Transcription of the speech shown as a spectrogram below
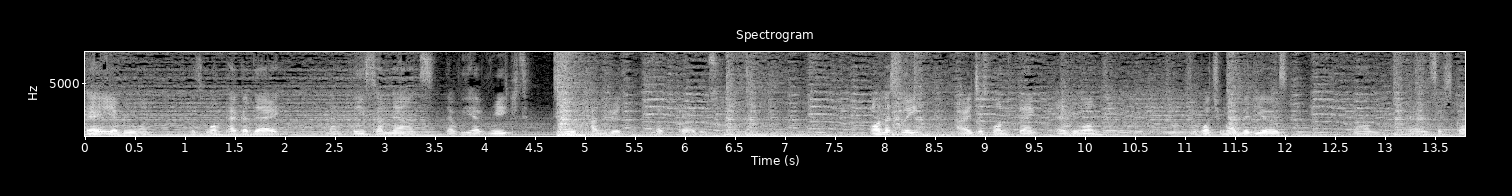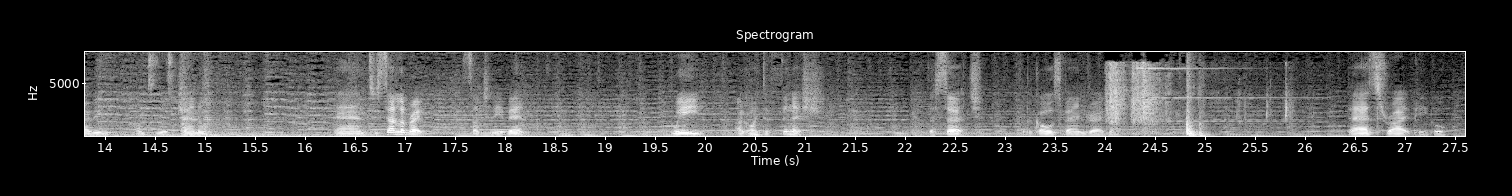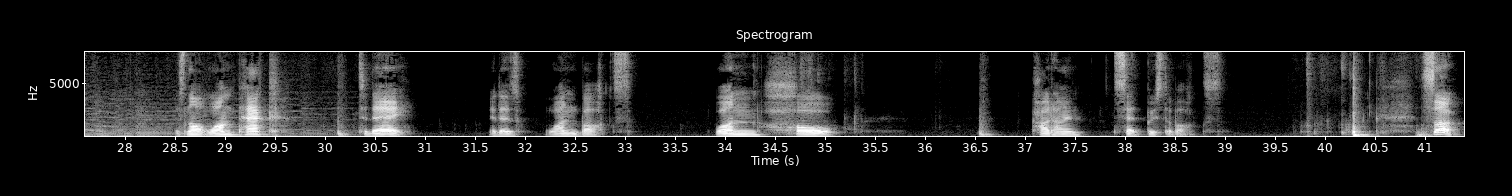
Hey everyone, it's one pack a day, and I'm pleased to announce that we have reached 200 subscribers. Honestly, I just want to thank everyone for watching my videos um, and subscribing onto this channel. And to celebrate such an event, we are going to finish the search for the Goldspan Dragon. That's right, people. It's not one pack today. It is one box. One whole Kaldheim set booster box. So,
